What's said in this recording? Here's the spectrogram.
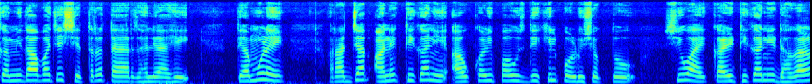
कमी दाबाचे क्षेत्र तयार झाले आहे. त्यामुळे राज्यात अनेक ठिकाणी अवकाळी पाऊस देखील पडू शकतो. शिवाय काही ठिकाणी ढगाळ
